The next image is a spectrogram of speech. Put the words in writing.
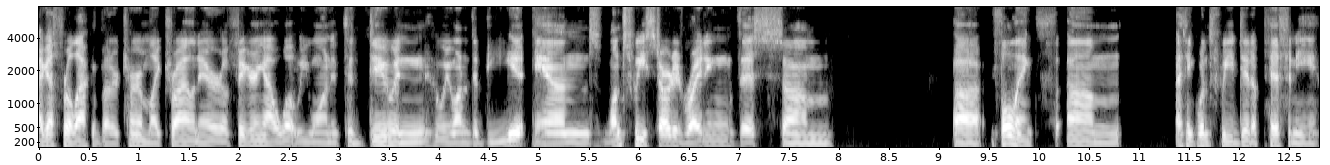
I guess for lack of a better term, like trial and error of figuring out what we wanted to do and who we wanted to be. And once we started writing this um uh full length, um I think once we did Epiphany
